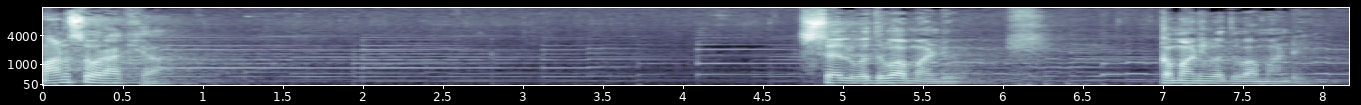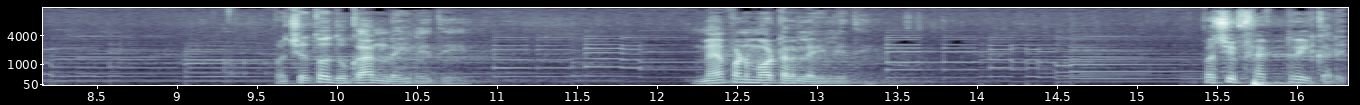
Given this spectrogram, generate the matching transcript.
માણસો રાખ્યા. સેલ વધવા માંડ્યું. કમાણી વધવા માંડી. પછી તો દુકાન લઈ લીધી. મેં પણ મોટર લઈ લીધી. પછી ફેક્ટરી કરી.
